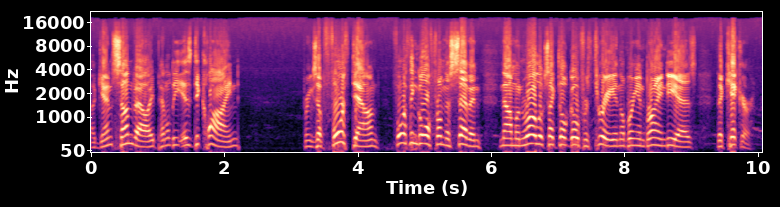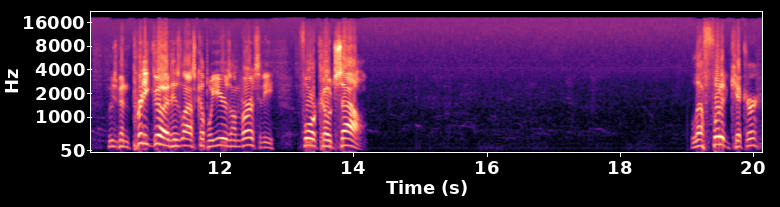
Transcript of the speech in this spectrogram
against Sun Valley. Penalty is declined. Brings up fourth down. Fourth and goal from the seven. Now Monroe looks like they'll go for three, and they'll bring in Brian Diaz, the kicker, who's been pretty good his last couple years on varsity for Coach Sal. Left footed kicker.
